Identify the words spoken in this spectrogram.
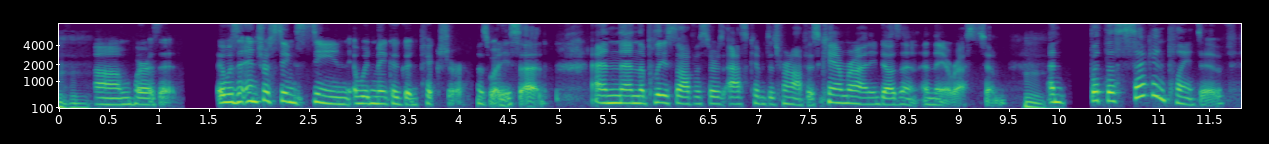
Mm-hmm. Um, where is it? it was an interesting scene. It would make a good picture, is what he said. And then the police officers ask him to turn off his camera, and he doesn't, and they arrest him. Hmm. And but the second plaintiff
